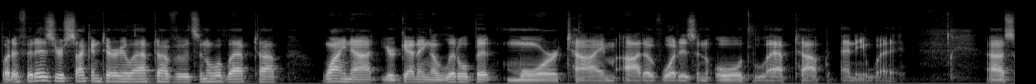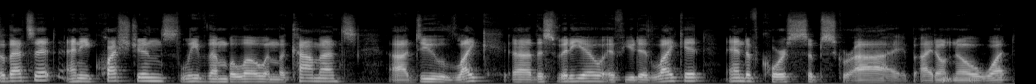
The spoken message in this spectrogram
But if it is your secondary laptop, if it's an old laptop, why not? You're getting a little bit more time out of what is an old laptop anyway. Uh, so that's it. Any questions, leave them below in the comments. Uh, do like uh, this video if you did like it, and of course, subscribe. I don't know what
